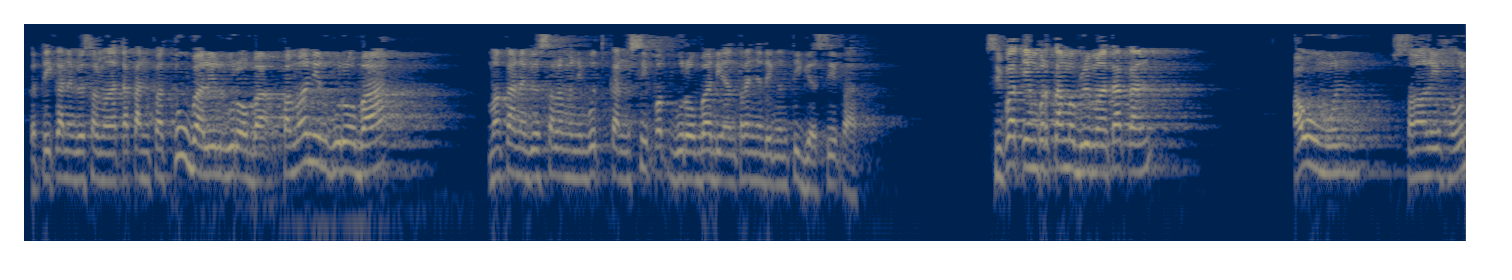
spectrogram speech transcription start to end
Ketika Nabi SAW mengatakan fatuba lil guroba, pamanil guroba, maka Nabi SAW menyebutkan sifat guroba di antaranya dengan tiga sifat. Sifat yang pertama beliau mengatakan, aumun salihun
